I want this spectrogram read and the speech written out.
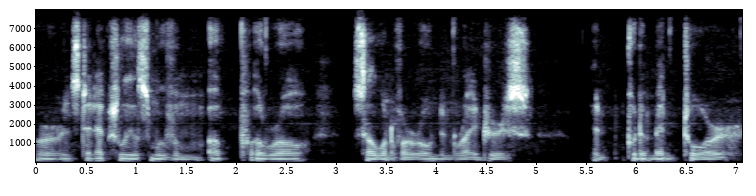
Or instead, actually, let's move them up a row, sell one of our Ronin riders, and put a mentor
